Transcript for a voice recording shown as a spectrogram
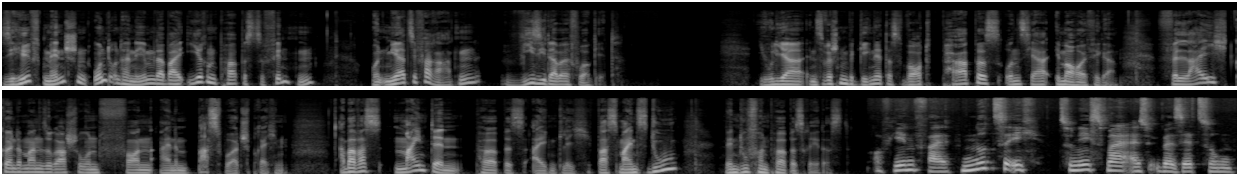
Sie hilft Menschen und Unternehmen dabei, ihren Purpose zu finden. Und mir hat sie verraten, wie sie dabei vorgeht. Julia, inzwischen begegnet das Wort Purpose uns ja immer häufiger. Vielleicht könnte man sogar schon von einem Buzzword sprechen. Aber was meint denn Purpose eigentlich? Was meinst du? wenn du von Purpose redest? Auf jeden Fall nutze ich zunächst mal als Übersetzung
